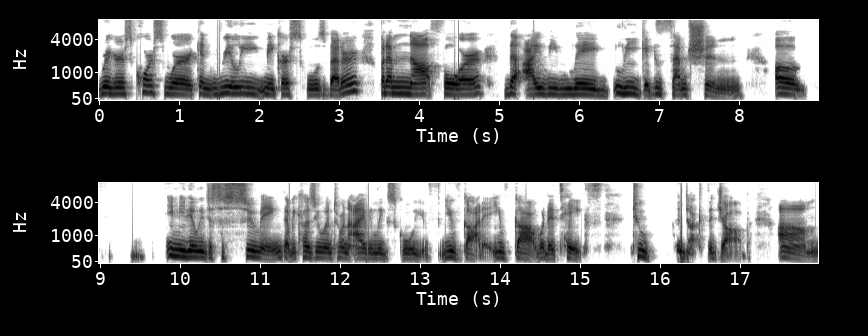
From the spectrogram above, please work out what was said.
rigorous coursework and really make our schools better but i'm not for the ivy league league exemption of immediately just assuming that because you went to an Ivy League school, you've you've got it. You've got what it takes to conduct the job. Um,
